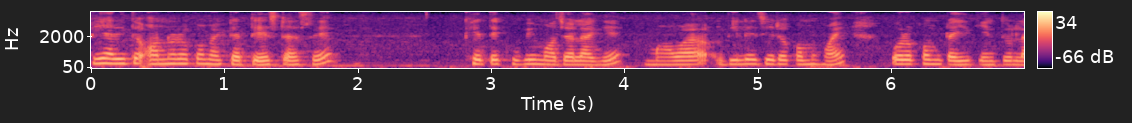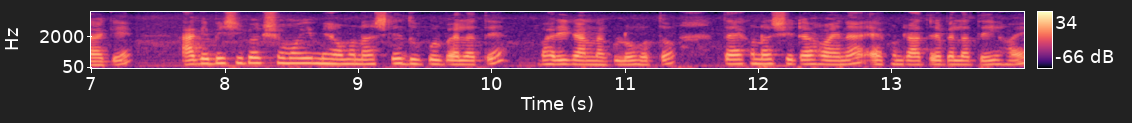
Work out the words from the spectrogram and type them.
তেহারিতে অন্যরকম একটা টেস্ট আছে। খেতে খুবই মজা লাগে। মাওয়া দিলে যেরকম হয়, ওরকমটাই কিন্তু লাগে। আগে বেশিরভাগ সময় মেহমান আসলে দুপুরবেলাতে ভারী রান্নাগুলো হতো। তা এখন আর সেটা হয় না, এখন রাতের বেলাতেই হয়।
